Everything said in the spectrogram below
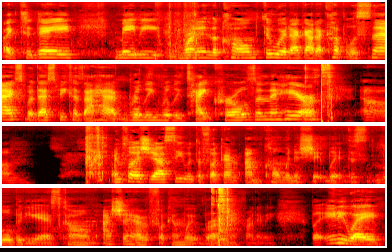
Like today, maybe running the comb through it. I got a couple of snags, but that's because I had really, really tight curls in the hair. Um, and plus, y'all see what the fuck I'm, I'm combing this shit with. This little bitty ass comb. I should have a fucking wet brush in front of me. But anyway,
